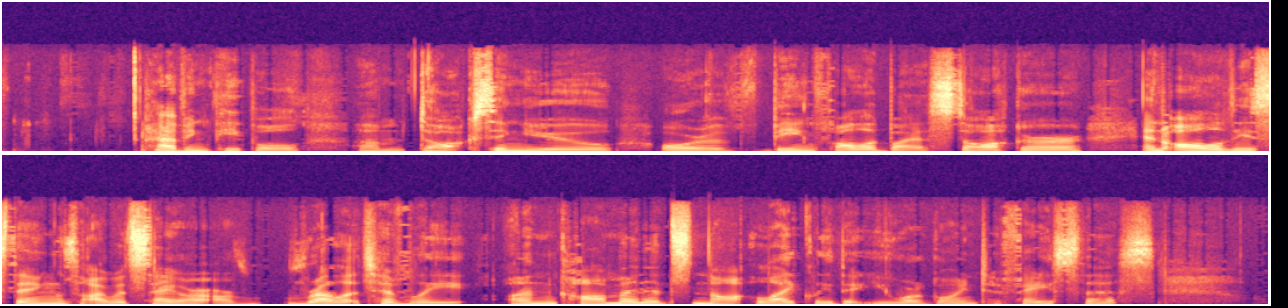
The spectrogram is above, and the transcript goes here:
having people um, doxing you or of being followed by a stalker. And all of these things I would say are, are relatively uncommon. It's not likely that you are going to face this.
